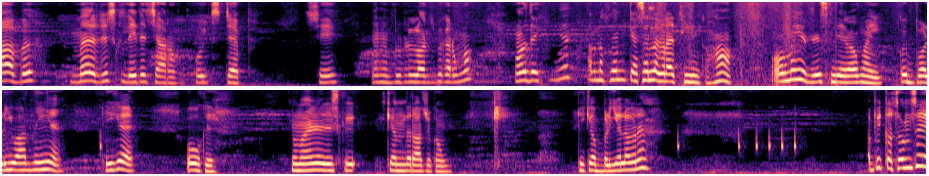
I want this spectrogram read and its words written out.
अब मैं रिस्क लेने चाह रहा हूँ कोई स्टेप से। मैं कंप्यूटर लॉन्च पे करूँगा। और देखिए, अपना फ़ोन कैसा लग रहा है थीम का? हाँ और मैं ये रिस्क ले रहा हूँ भाई। कोई बड़ी बात नहीं है, ठीक है? ओके तो मैं रिस्क के अंदर आ चुका हूँ। ठीक है, अब बढ़िया लग रहा है। अभी कसम से।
